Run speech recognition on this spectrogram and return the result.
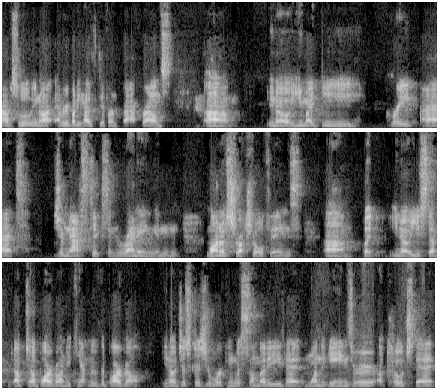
Absolutely not. Everybody has different backgrounds. Um, you know, you might be great at gymnastics and running and monostructural things, um, but you know, you step up to a barbell and you can't move the barbell. You know, just because you're working with somebody that won the games or a coach that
